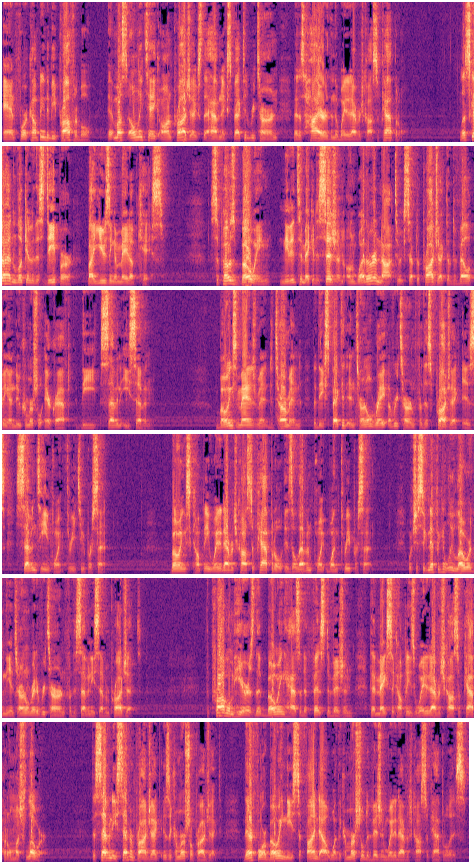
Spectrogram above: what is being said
and for a company to be profitable, it must only take on projects that have an expected return that is higher than the weighted average cost of capital. Let's go ahead and look into this deeper by using a made up case. Suppose Boeing needed to make a decision on whether or not to accept a project of developing a new commercial aircraft, the 7E7. Boeing's management determined that the expected internal rate of return for this project is 17.32%. Boeing's company weighted average cost of capital is 11.13%, which is significantly lower than the internal rate of return for the 7E7 project. The problem here is that Boeing has a defense division that makes the company's weighted average cost of capital much lower. The 7E7 project is a commercial project. Therefore, Boeing needs to find out what the commercial division weighted average cost of capital is.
